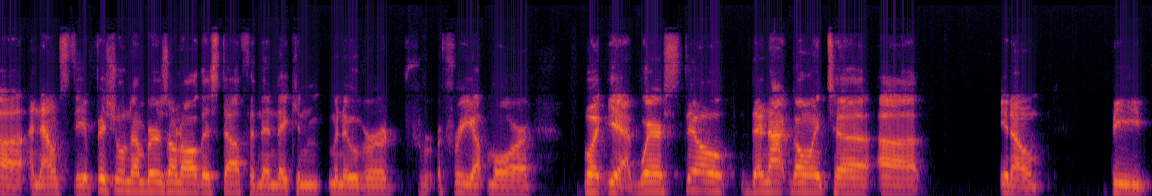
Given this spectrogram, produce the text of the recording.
uh, announce the official numbers on all this stuff, and then they can maneuver free up more. But yeah, we're still they're not going to uh, you know be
